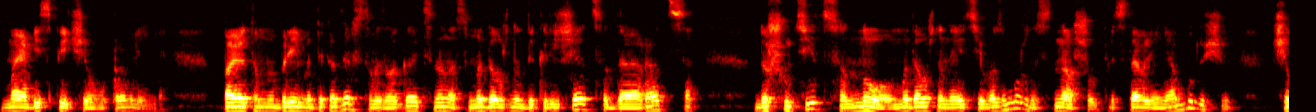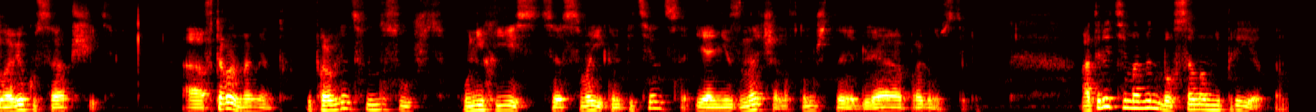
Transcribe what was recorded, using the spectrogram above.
Мы обеспечиваем управление. Поэтому бремя доказательства возлагается на нас. Мы должны докричаться, доораться, дошутиться, но мы должны найти возможность нашего представления о будущем человеку сообщить. А второй момент. Управленцев надо слушать. У них есть свои компетенции, и они значимы, в том числе для прогностики. А третий момент был самым неприятным.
